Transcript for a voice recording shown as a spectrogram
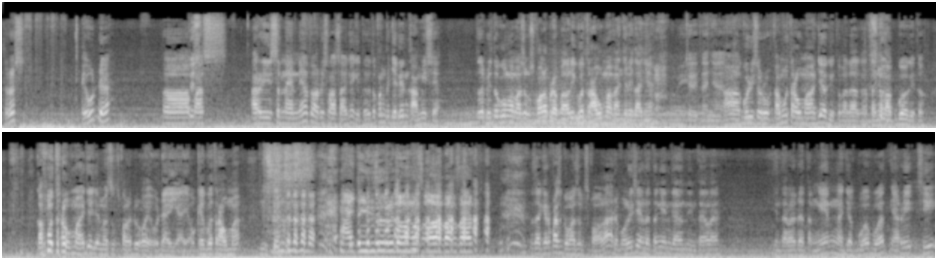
Terus ya udah. Eh, Terus- pas hari Seninnya atau hari Selasanya gitu itu kan kejadian Kamis ya terus habis itu gue nggak masuk sekolah berapa kali gue trauma kan ceritanya. Ceritanya. ah gue disuruh kamu trauma aja gitu kata kata nyokap gue gitu. Kamu trauma aja jangan masuk sekolah dulu. Oh ya udah iya ya oke gue trauma. Aji disuruh tuh ngomong sekolah bangsat. terus akhirnya pas gue masuk sekolah ada polisi yang datengin kan intelnya. Intelnya datengin ngajak gue buat nyari si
